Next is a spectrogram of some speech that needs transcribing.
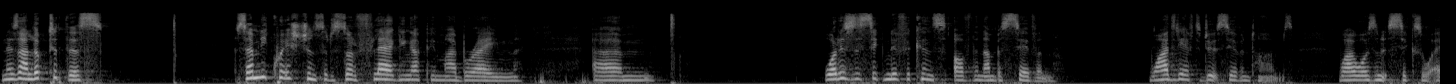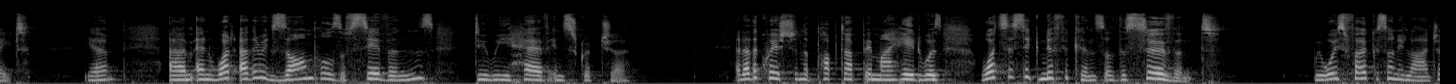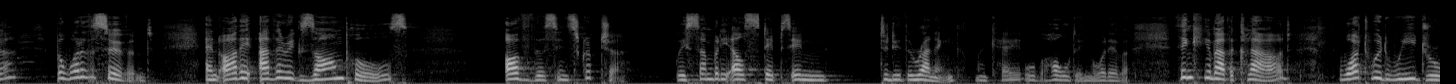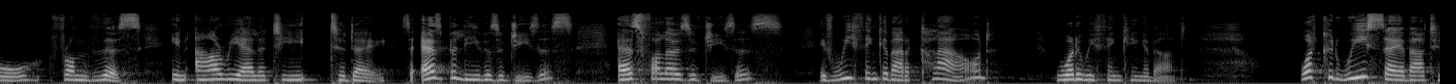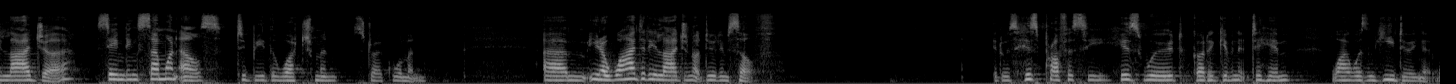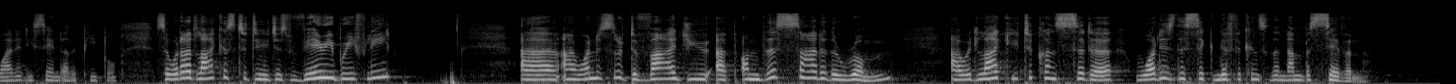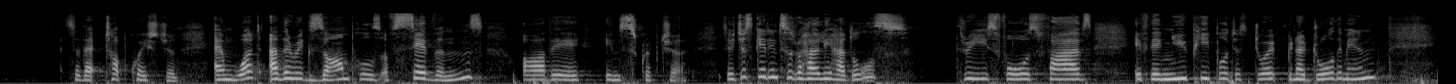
And as I looked at this, so many questions sort of flagging up in my brain. Um, what is the significance of the number seven? Why did he have to do it seven times? Why wasn't it six or eight? Yeah? Um, and what other examples of sevens do we have in Scripture? Another question that popped up in my head was what's the significance of the servant? We always focus on Elijah, but what of the servant? And are there other examples of this in Scripture where somebody else steps in to do the running, okay, or the holding or whatever? Thinking about the cloud, what would we draw from this in our reality today? So, as believers of Jesus, as followers of Jesus, if we think about a cloud, what are we thinking about? What could we say about Elijah sending someone else to be the watchman stroke woman? Um, you know, why did Elijah not do it himself? It was his prophecy, his word. God had given it to him. Why wasn't he doing it? Why did he send other people? So, what I'd like us to do, just very briefly, uh, I want to sort of divide you up. On this side of the room, I would like you to consider what is the significance of the number seven. So, that top question. And what other examples of sevens are there in Scripture? So, just get into the holy huddles threes, fours, fives. If they're new people, just draw, you know, draw them in.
